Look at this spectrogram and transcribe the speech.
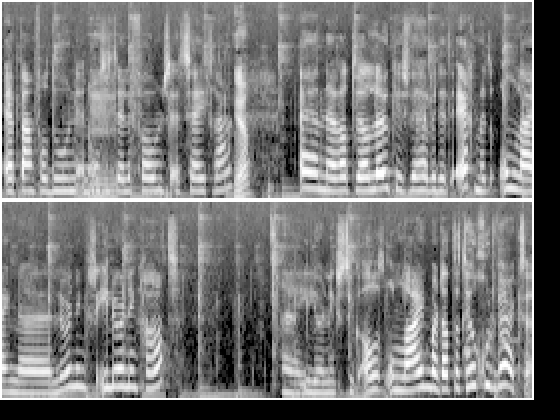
app aan voldoen en onze Mhm. telefoons, et cetera. Ja? En eh, wat wel leuk is, we hebben dit echt met online eh learnings, e-learning gehad. Eh, e-learning is natuurlijk altijd online, maar dat het heel goed werkte.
